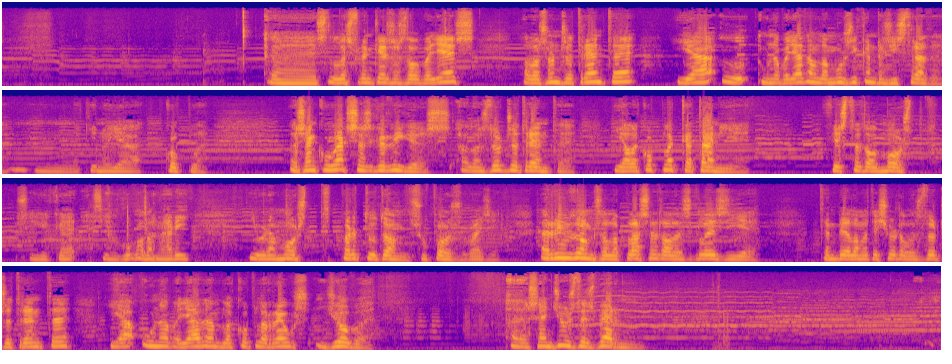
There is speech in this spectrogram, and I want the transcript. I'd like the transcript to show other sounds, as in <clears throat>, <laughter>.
Eh, les Franqueses del Vallès, a les 11.30 hi ha una ballada amb la música enregistrada. Mm, aquí no hi ha copla. A Sant Cugat Ses Garrigues, a les 12.30, hi ha la copla Catània, festa del most, o sigui que si algú vol anar-hi hi haurà most per tothom, suposo, vaja. A Riudoms, a la plaça de l'Església, també a la mateixa hora, a les 12.30, hi ha una ballada amb la copla Reus Jove. A Sant Just d'Esvern,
